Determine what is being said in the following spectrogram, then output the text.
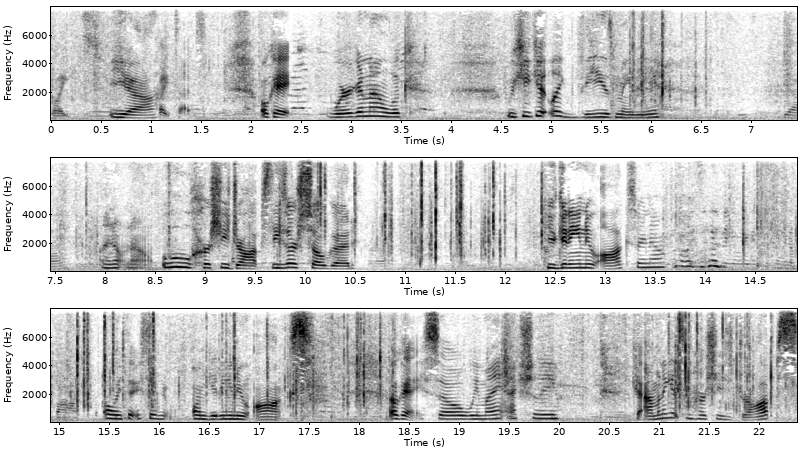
bites, Yeah. bite size. Okay, we're gonna look. We could get like these maybe. Yeah. I don't know. Ooh, Hershey drops. These are so good. You're getting a new ox right now? No, I said were getting a box. Oh, I thought you said on getting a new ox. Okay, so we might actually. Okay, I'm gonna get some Hershey's drops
